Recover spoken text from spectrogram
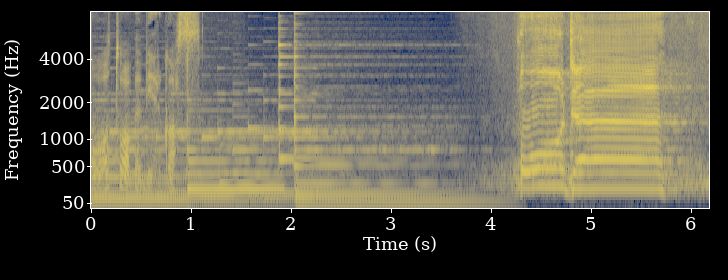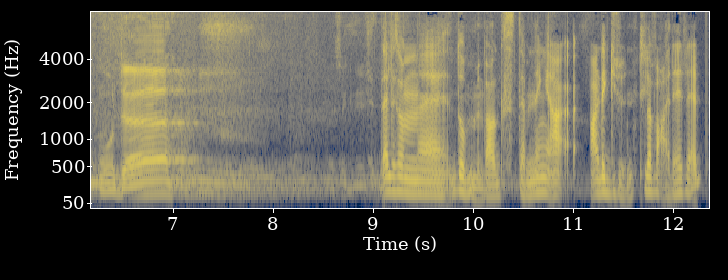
og Tove Bjørgaas. Order! Order! Det er litt sånn eh, dommedagsstemning. Er, er det grunn til å være redd?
